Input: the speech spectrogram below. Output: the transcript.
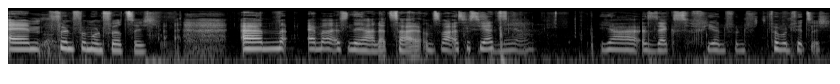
Ähm, 5,45. Ähm, Emma ist näher an der Zahl. Und zwar ist es jetzt. Ja, 6, 54, 45.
